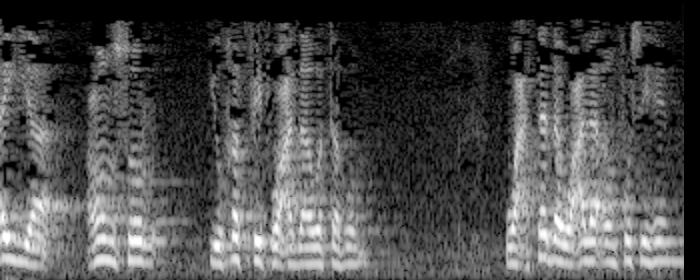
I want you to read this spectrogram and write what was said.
أي عنصر يخفف عداوتهم واعتدوا على أنفسهم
